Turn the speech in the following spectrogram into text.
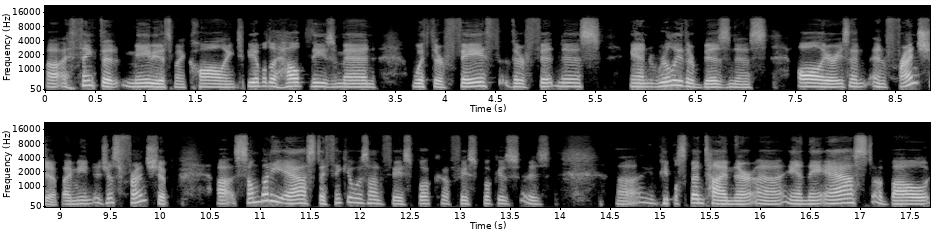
uh, I think that maybe it's my calling to be able to help these men with their faith, their fitness, and really their business, all areas, and, and friendship. I mean, just friendship. Uh, somebody asked, I think it was on Facebook. Uh, Facebook is, is uh, people spend time there, uh, and they asked about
